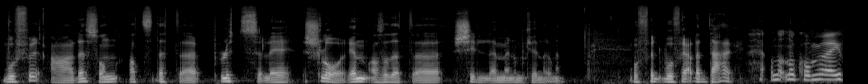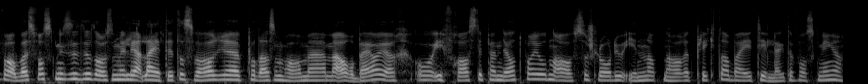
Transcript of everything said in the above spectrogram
Hvorfor er det sånn at dette plutselig slår inn, altså dette skillet mellom kvinner og menn? Hvorfor, hvorfor er det der? Nå, nå kommer jo jeg fra Arbeidsforskningsinstituttet, som vil lete etter svar eh, på det som har med, med arbeid å gjøre. Og ifra stipendiatperioden av så slår det jo inn at en har et pliktarbeid i tillegg til forskninga.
